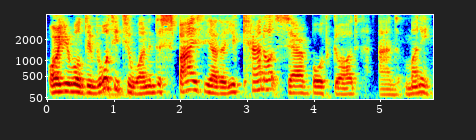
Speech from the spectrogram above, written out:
or you will devote it to one and despise the other. You cannot serve both God and money.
